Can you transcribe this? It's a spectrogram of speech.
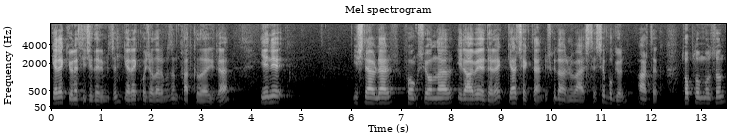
gerek yöneticilerimizin, gerek hocalarımızın katkılarıyla yeni işlevler, fonksiyonlar ilave ederek gerçekten Üsküdar Üniversitesi bugün artık toplumumuzun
